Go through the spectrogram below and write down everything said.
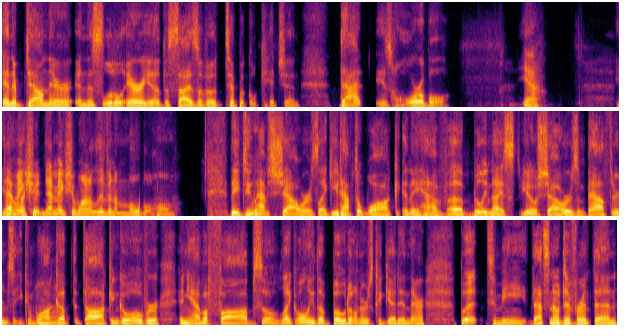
and they're down there in this little area the size of a typical kitchen. That is horrible. Yeah, You that know, makes you that it. makes you want to live in a mobile home. They do have showers, like you'd have to walk, and they have uh, really nice, you know, showers and bathrooms that you can walk Mhm. up the dock and go over, and you have a fob, so like only the boat owners could get in there. But to me, that's no different than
